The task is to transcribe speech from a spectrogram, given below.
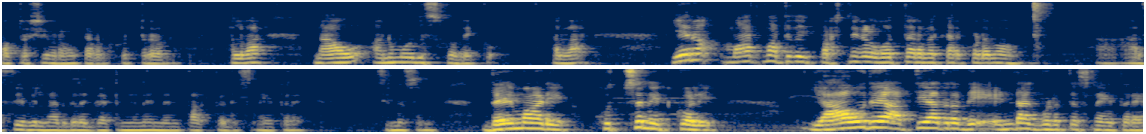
ಡಾಕ್ಟರ್ ಶಿವರಾಮ್ ಕಾರಂತ್ ಕೊಟ್ಟಿರೋದು. ಅಲ್ವಾ? ನಾವು ಅನುಮೋದಿಸ್ಕೋಬೇಕು. ಅಲ್ವಾ? ಏನೋ ಮಾತು ಮಾತಿಗೆ ಪ್ರಶ್ನೆಗಳು ಓದ್ತಾ ಇರ್ಬೇಕಾದ್ರೆ ಕೂಡ ಆರ್ ಸಿ ಬಿಲ್ ನಡೆದಿರೋ ಘಟನೆ ನೆನಪಾಗ್ತದೆ ಸ್ನೇಹಿತರೆ. ದಯಮಾಡಿ ಹುಚ್ಚನ್ನು ಇಟ್ಕೊಳ್ಳಿ. ಯಾವುದೇ ಅತಿಯಾದ್ರದ್ದು ಎಂಡ್ ಆಗಿಬಿಡುತ್ತೆ ಸ್ನೇಹಿತರೆ.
